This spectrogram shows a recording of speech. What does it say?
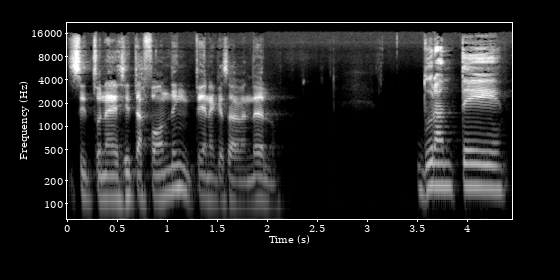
si tú necesitas funding, tienes que saber venderlo. Durante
